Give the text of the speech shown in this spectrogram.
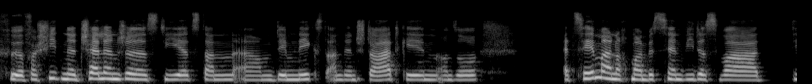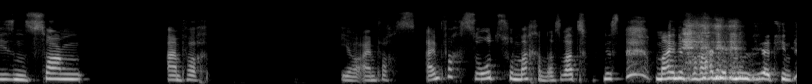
für verschiedene Challenges, die jetzt dann ähm, demnächst an den Start gehen und so. Erzähl mal noch mal ein bisschen, wie das war, diesen Song einfach ja, einfach, einfach so zu machen. Das war zumindest meine Wahrnehmung. Sie hat ihn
